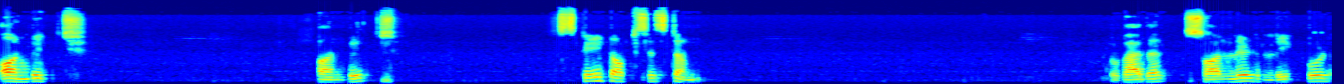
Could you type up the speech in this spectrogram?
on which on which state of system whether solid liquid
